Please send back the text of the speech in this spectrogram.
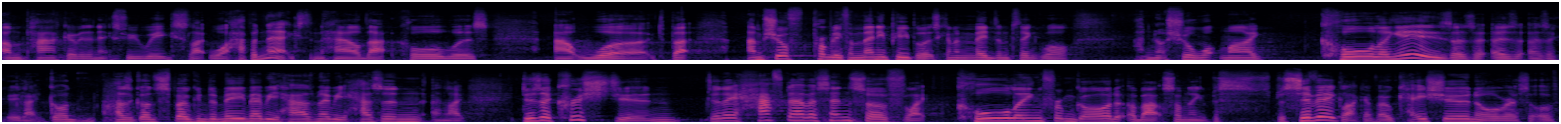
unpack over the next few weeks like what happened next and how that call was outworked. But I'm sure f- probably for many people it's kind of made them think, well, I'm not sure what my calling is as a, as, as a, like God has God spoken to me maybe he has maybe he hasn't and like does a Christian do they have to have a sense of like calling from God about something specific like a vocation or a sort of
